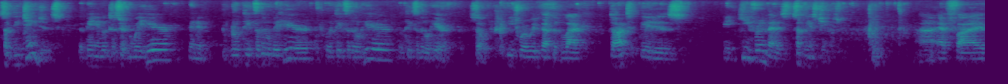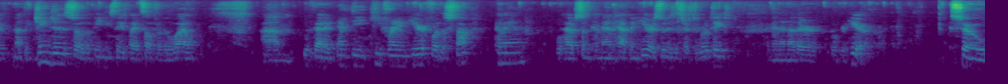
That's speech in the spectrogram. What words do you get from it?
something changes. The painting looks a certain way here, then it rotates a little bit here, rotates a little here, rotates a little here. So each where we've got the black dot, it is a keyframe that is, something has changed. Uh, F5, nothing changes, so the painting stays by itself for a little while. Um, we've got an empty keyframe here for the stop command. We'll have some command happen here as soon as it starts to rotate, and then another over here. So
